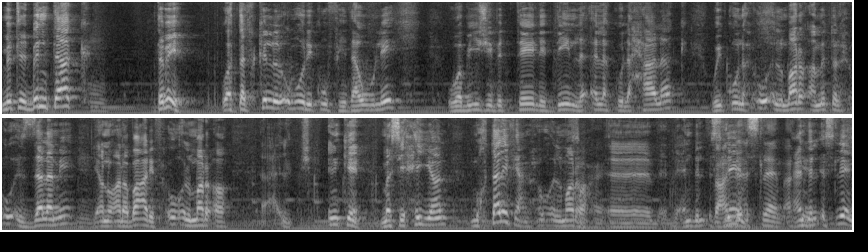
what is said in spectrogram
مثل بنتك. انتبه وقت كل الأمور يكون في دولة وبيجي بالتالي الدين لإلك ولحالك. ويكون حقوق المرأة مثل حقوق الزلمة لأنه أنا بعرف حقوق المرأة إن كان مسيحيا مختلف عن حقوق المرأة صحيح. آه عند الإسلام عند الإسلام، أكيد. عند الإسلام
